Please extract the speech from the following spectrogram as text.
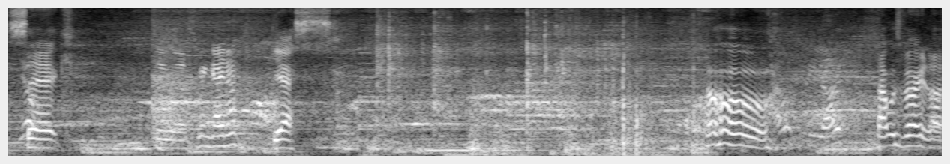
Sick. To uh, swing gainer. Yes. Oh, that was very low.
